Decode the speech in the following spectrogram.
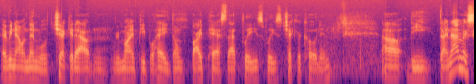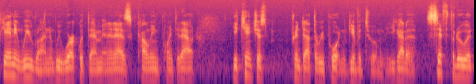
every now and then we'll check it out and remind people, hey, don't bypass that, please. Please check your code in. Uh, the dynamic scanning we run, and we work with them, and as Coleen pointed out, you can't just print out the report and give it to them. You got to sift through it,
